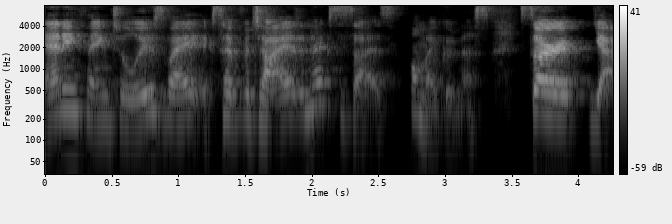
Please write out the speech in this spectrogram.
anything to lose weight except for diet and exercise. Oh my goodness. So, yeah,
